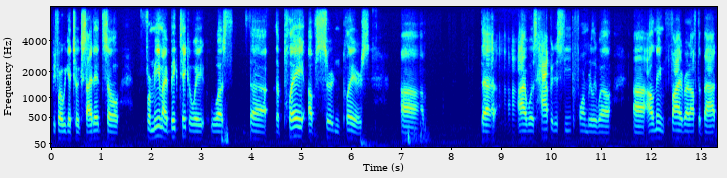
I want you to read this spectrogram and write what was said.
before we get too excited. So, for me, my big takeaway was the the play of certain players um, that I was happy to see perform really well. Uh, I'll name five right off the bat.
